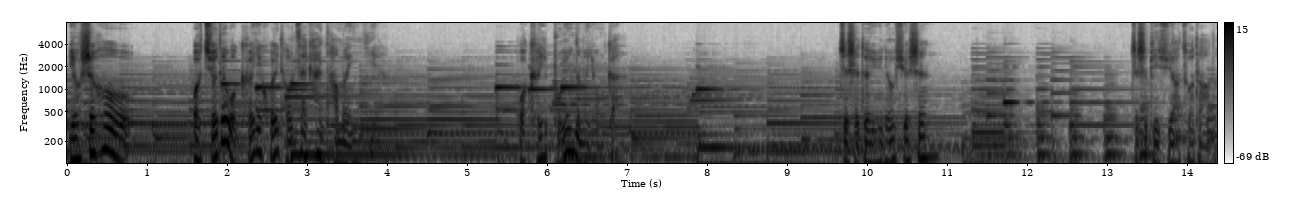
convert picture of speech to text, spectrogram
有时候，我觉得我可以回头再看他们一眼，我可以不用那么勇敢。只是对于留学生，这是必须要做到的。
